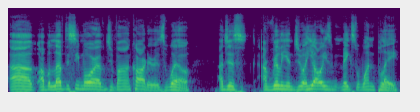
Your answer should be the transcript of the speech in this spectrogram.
Uh, I would love to see more of Jevon Carter as well. I just I really enjoy. He always makes one play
